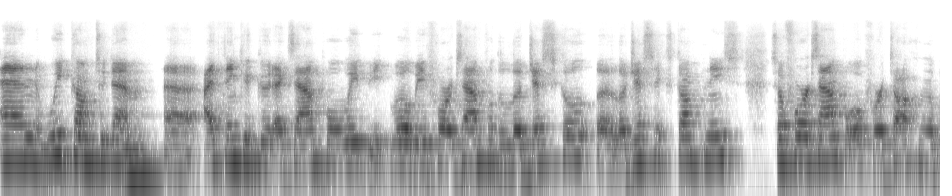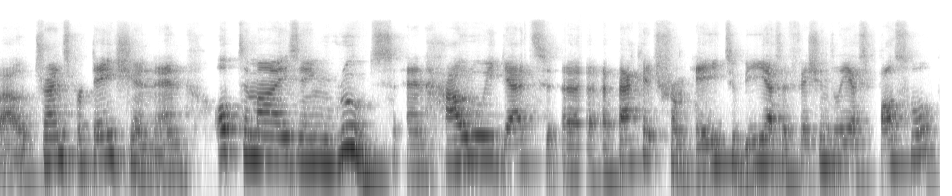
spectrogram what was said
and we come to them. Uh, i think a good example we, will be for example the logistical uh, logistics companies. So for example if we're talking about transportation and optimizing routes and how do we get a, a, package from A to B as efficiently as possible.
